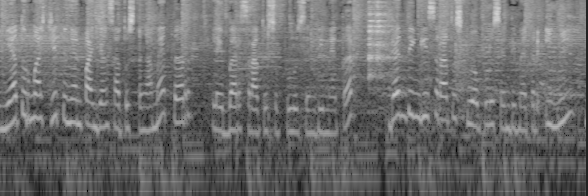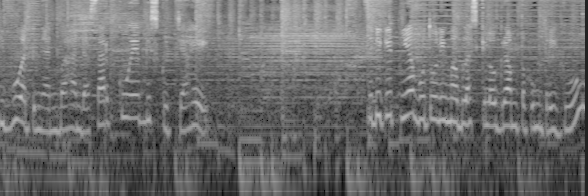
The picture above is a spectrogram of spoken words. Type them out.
Miniatur masjid dengan panjang 1,5 meter, lebar 110 cm, dan tinggi 120 cm ini dibuat dengan bahan dasar kue biskut jahe. Sedikitnya butuh 15 kg tepung terigu,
